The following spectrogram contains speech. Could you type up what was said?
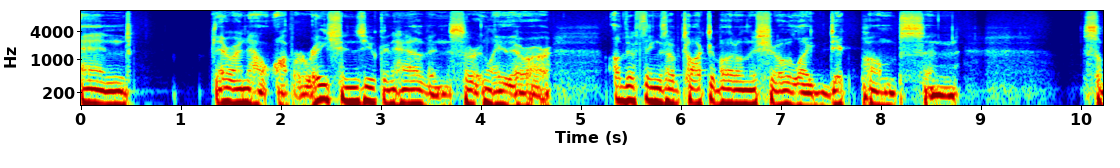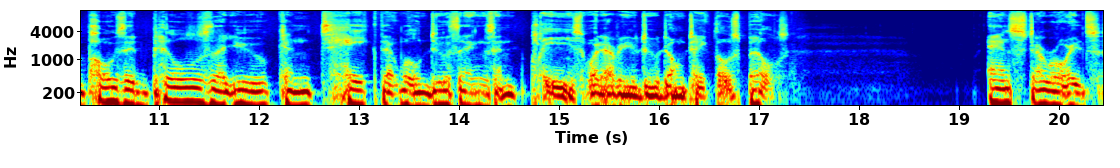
And there are now operations you can have, and certainly there are other things I've talked about on the show, like dick pumps and supposed pills that you can take that will do things. And please, whatever you do, don't take those pills. And steroids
